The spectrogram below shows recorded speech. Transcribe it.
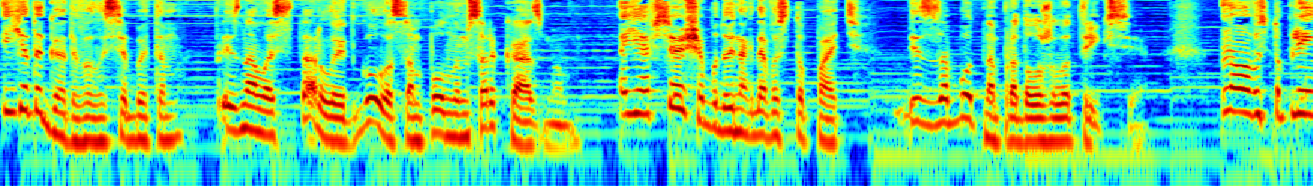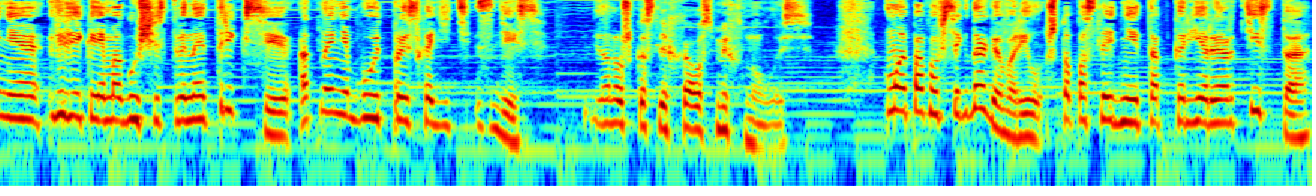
«Я догадывалась об этом», — призналась Старлайт голосом полным сарказмом. «Я все еще буду иногда выступать», — беззаботно продолжила Трикси. «Но выступление великой и могущественной Трикси отныне будет происходить здесь». Единорожка слегка усмехнулась. «Мой папа всегда говорил, что последний этап карьеры артиста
